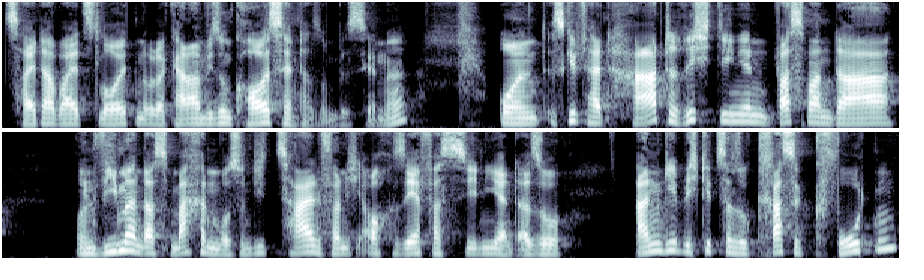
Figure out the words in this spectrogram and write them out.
Zeitarbeitsleuten oder keine Ahnung, wie so ein Callcenter so ein bisschen, ne? Und es gibt halt harte Richtlinien, was man da und wie man das machen muss. Und die Zahlen fand ich auch sehr faszinierend. Also angeblich gibt's dann so krasse Quoten.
